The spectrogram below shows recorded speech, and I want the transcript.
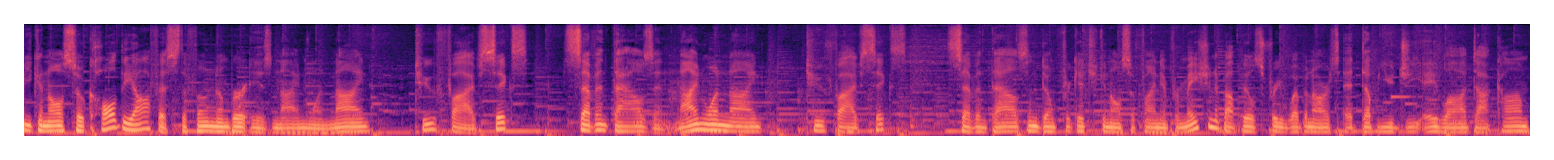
You can also call the office. The phone number is 919 256 7000. 919 256 7000. Don't forget, you can also find information about Bill's free webinars at WGALaw.com.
